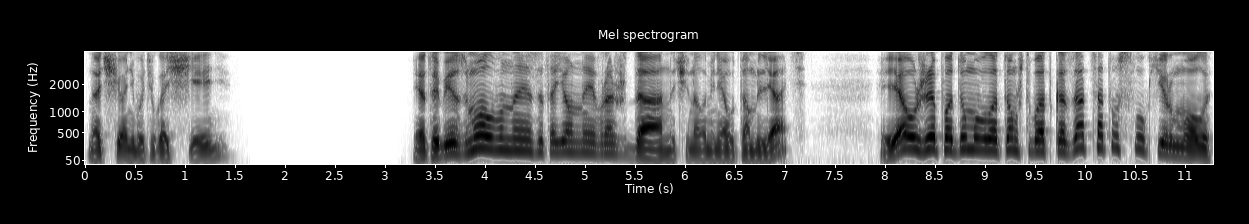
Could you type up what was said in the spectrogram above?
на чье-нибудь угощение. Эта безмолвная затаенная вражда начинала меня утомлять, и я уже подумывал о том, чтобы отказаться от услуг Ермолы,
